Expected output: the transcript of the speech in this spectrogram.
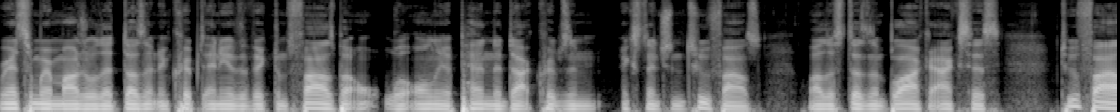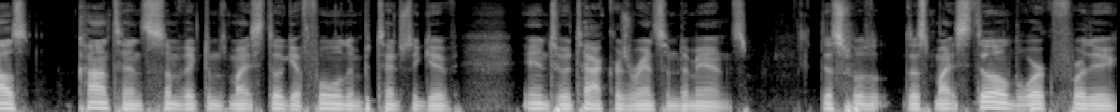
ransomware module that doesn't encrypt any of the victim's files but will only append the .crimson extension to files. While this doesn't block access to files contents, some victims might still get fooled and potentially give in to attackers' ransom demands. This will this might still work for the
